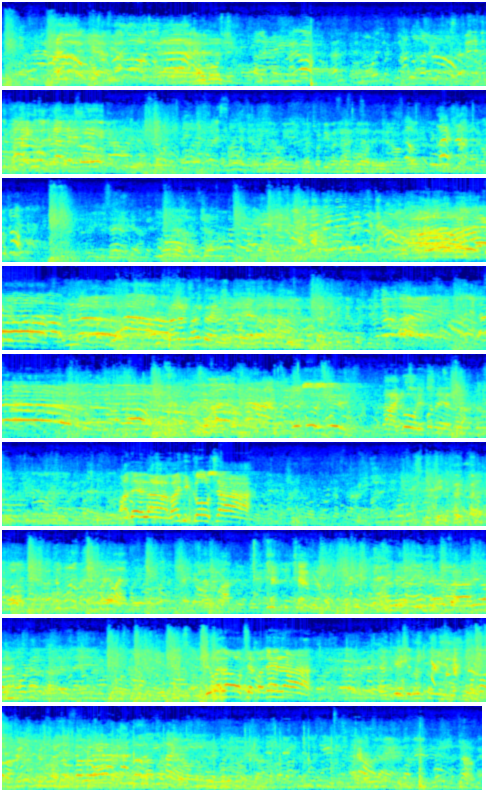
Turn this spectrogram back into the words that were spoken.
Stanno a guardare. L'importante è che nel partito Dai, corri, padella. Padella, vai di corsa! Più c'è Padella! Ciao!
